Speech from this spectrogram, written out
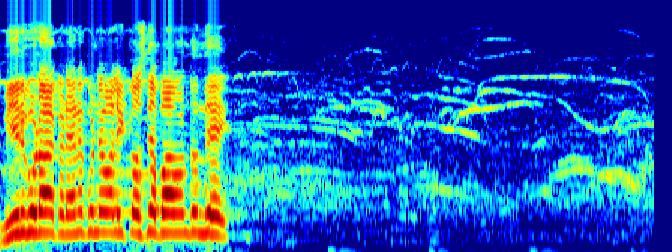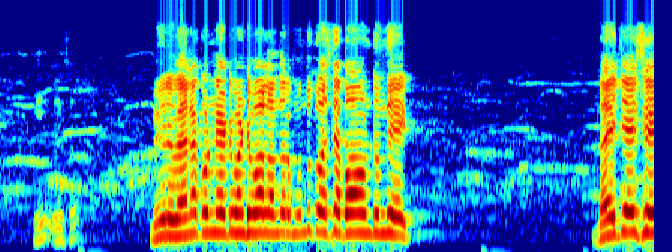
మీరు కూడా అక్కడ వెనకుండే వాళ్ళు ఇట్లా వస్తే బాగుంటుంది. మీరు వెనకున్నటువంటి వాళ్ళందరూ ముందుకు వస్తే బాగుంటుంది. దయచేసి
